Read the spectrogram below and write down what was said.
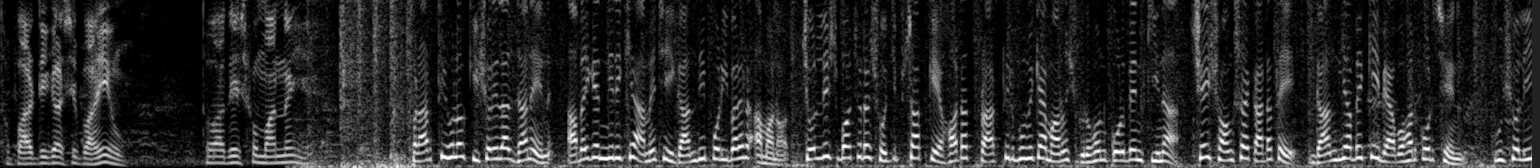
तो पार्टी का सिपाही हूँ तो आदेश को मानना ही है প্রার্থী হলো কিশোরীলাল জানেন আবেগের নিরিখে আমেঠি গান্ধী পরিবারের আমানত চল্লিশ বছরের সচিব সাহকে হঠাৎ প্রার্থীর ভূমিকায় মানুষ গ্রহণ করবেন কিনা সেই সংশয় কাটাতে গান্ধী আবেগকেই ব্যবহার করছেন কুশলী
